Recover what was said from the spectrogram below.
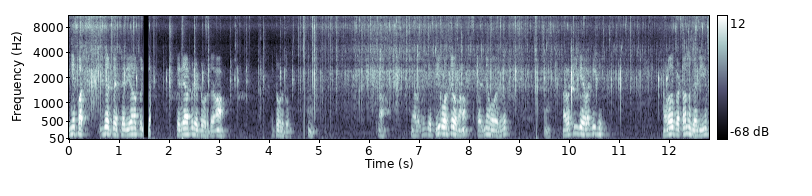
ഇനി പ ഇതിട്ടെ കരിയാപ്പില്ല കരിയാപ്പില ഇട്ട് കൊടുത്ത്. ആ ഇട്ട് കൊടുത്തു. ആ ഇളക്കി തീ കുറച്ച് വെക്കണം. കരിഞ്ഞു പോകരുത്. ഇളക്കിക്ക് ഇളക്കിക്ക്. മുളക് പെട്ടെന്ന് കരിയും.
